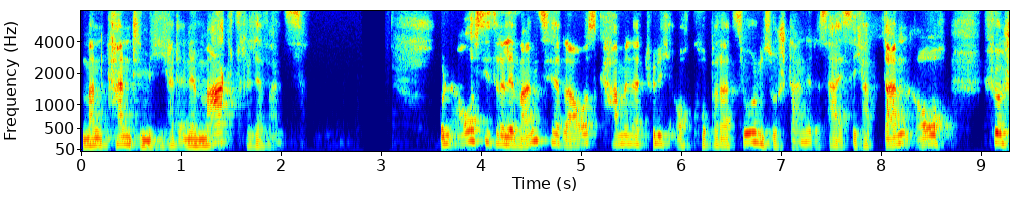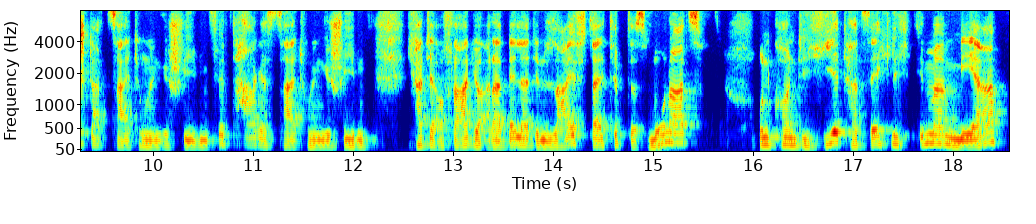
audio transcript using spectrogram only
Man kannte mich. Ich hatte eine Marktrelevanz. Und aus dieser Relevanz heraus kamen natürlich auch Kooperationen zustande. Das heißt, ich habe dann auch für Stadtzeitungen geschrieben, für Tageszeitungen geschrieben. Ich hatte auf Radio Arabella den Lifestyle-Tipp des Monats und konnte hier tatsächlich immer mehr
